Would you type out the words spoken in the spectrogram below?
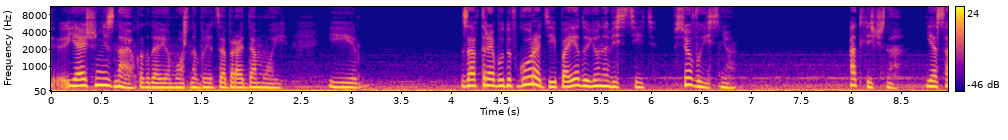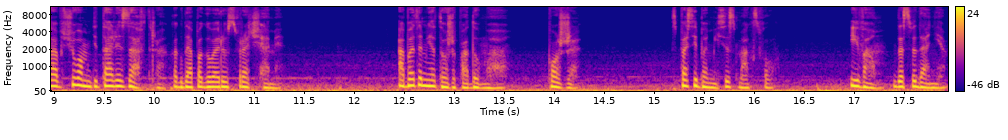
я еще не знаю, когда ее можно будет забрать домой. И завтра я буду в городе и поеду ее навестить. Все выясню. Отлично. Я сообщу вам детали завтра, когда поговорю с врачами. Об этом я тоже подумаю. Позже. Спасибо, миссис Максвелл. И вам. До свидания.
